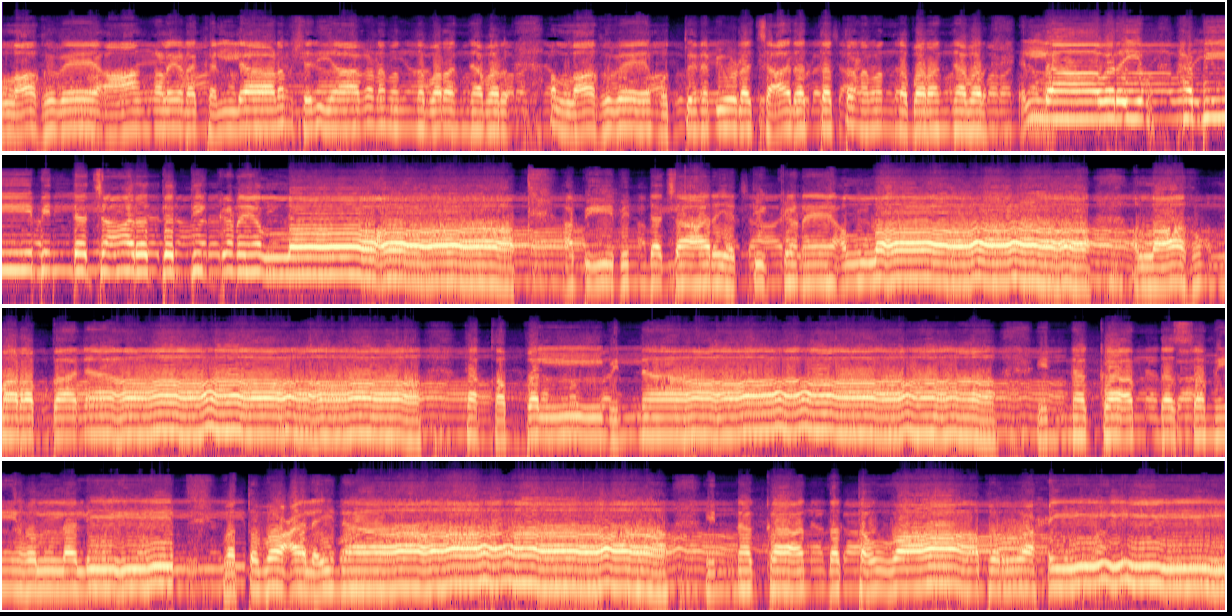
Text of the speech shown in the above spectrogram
അള്ളാഹുവേ ആങ്ങളയുടെ കല്യാണം ശരിയാകണമെന്ന് പറഞ്ഞവർ അള്ളാഹുവേ മുത്തുനബിയുടെ ചാരത്തെത്തണമെന്ന് പറഞ്ഞവർ എല്ലാവരെയും ഹബീബിന്റെ ചാരത്തെത്തിക്കണേ അല്ലോ ഹബീബിന്റെ ചാര എത്തിക്കണേ അല്ലോ اللهم ربنا تقبل منا إنك أنت السميع العليم وتب علينا إنك أنت التواب الرحيم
